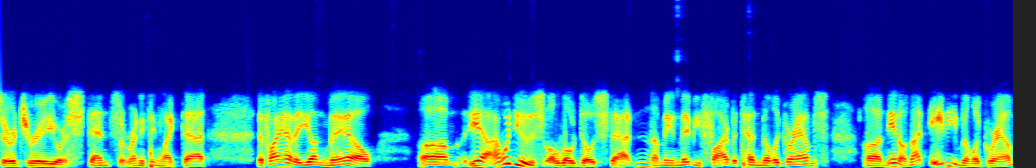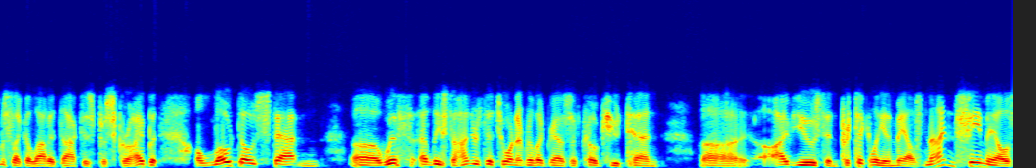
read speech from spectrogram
surgery, or stents, or anything like that, if I had a young male. Um, yeah, I would use a low dose statin. I mean, maybe five or ten milligrams. Uh, you know, not 80 milligrams like a lot of doctors prescribe, but a low dose statin uh, with at least 100 to 200 milligrams of CoQ10. Uh, I've used, and particularly in males, not in females,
